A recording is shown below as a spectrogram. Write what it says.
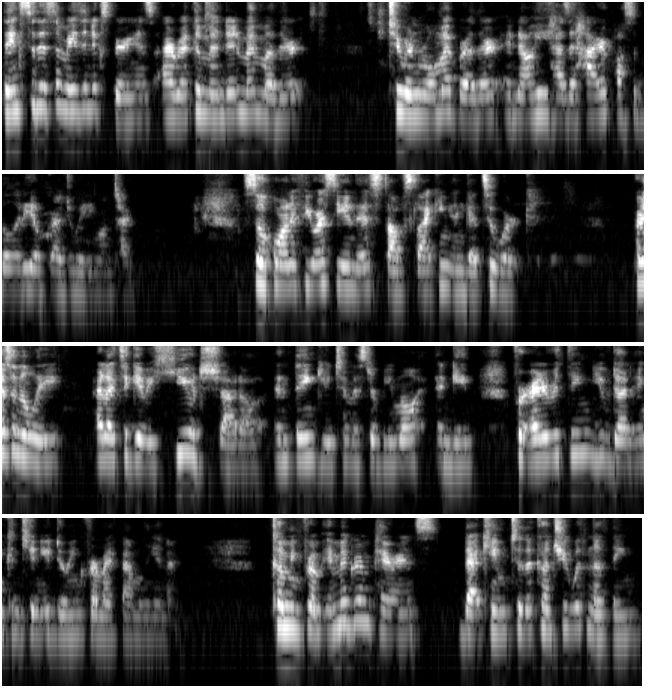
Thanks to this amazing experience, I recommended my mother to enroll my brother, and now he has a higher possibility of graduating on time. So, Juan, if you are seeing this, stop slacking and get to work. Personally, I'd like to give a huge shout out and thank you to Mr. Bimo and Gabe for everything you've done and continue doing for my family and I. Coming from immigrant parents that came to the country with nothing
